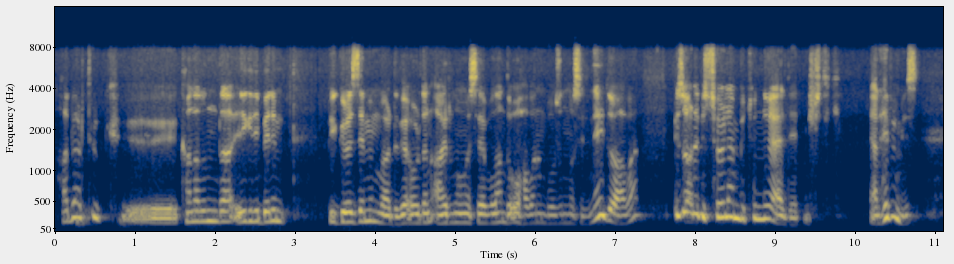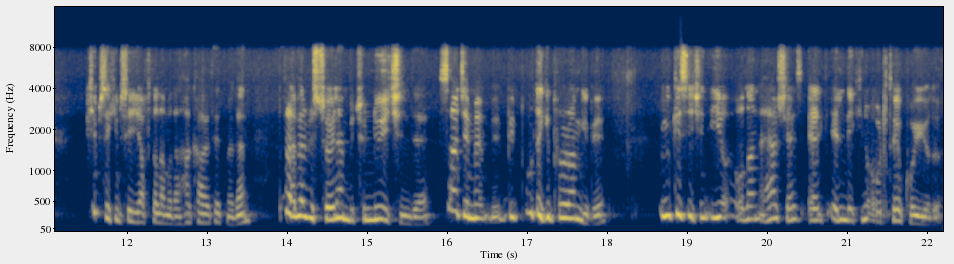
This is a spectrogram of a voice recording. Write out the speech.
Habertürk e, kanalında ilgili benim bir gözlemim vardı ve oradan ayrılmama sebep olan da o havanın bozulmasıydı. Neydi o hava? Biz orada bir söylem bütünlüğü elde etmiştik. Yani hepimiz kimse kimseyi yaftalamadan, hakaret etmeden beraber bir söylem bütünlüğü içinde sadece bir, buradaki program gibi ülkesi için iyi olan her şey el, elindekini ortaya koyuyordu.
